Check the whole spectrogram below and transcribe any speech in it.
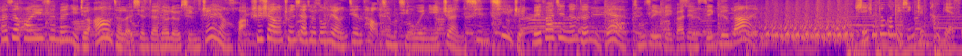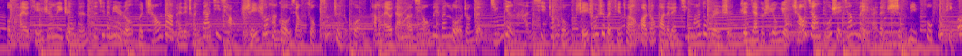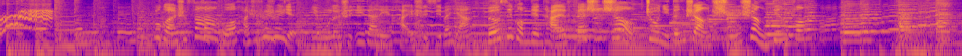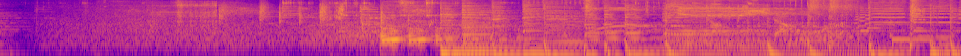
还在花一字眉你就 out 了，现在都流行这样画。时尚春夏秋冬两件套，尽情为你展现气质。美发技能等你 get，从此与理发店 say goodbye。谁说中国女星只靠 PS？我们还有天生丽质男司机的面容和超大牌的穿搭技巧。谁说韩国偶像总像整容过？他们还有打造乔妹般裸妆的经典韩系妆容。谁说日本天团化妆化的连亲妈都不认识？人家可是拥有超强补水加美白的神秘护肤品。不管是法国还是瑞典，也无论是意大利还是西班牙，VOC 广播电台 Fashion Show 祝你登上时尚巅峰。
